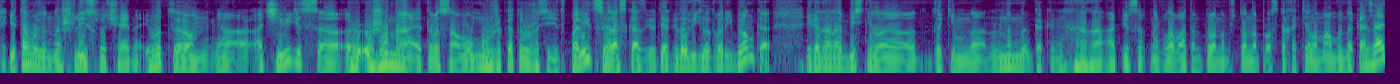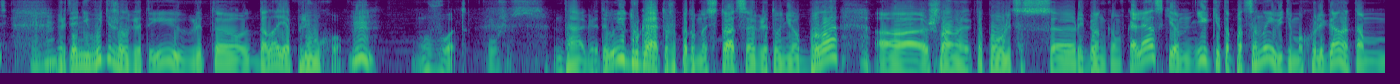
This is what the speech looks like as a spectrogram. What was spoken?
и там ее нашли случайно. И вот э, очевидец, э, жена этого самого мужа, который уже сидит в полиции, рассказывает, говорит, я когда увидела этого ребенка, и когда она объяснила таким, э, как описывает нагловатым тоном, что она просто хотела маму наказать, Мгм. говорит, я не выдержала, говорит, и говорит, э, дала я плюху. Вот. Ужас. Да, говорит, и другая тоже подобная ситуация, говорит, у нее была. э, шла она как-то по улице с э, ребенком в коляске, и какие-то пацаны, видимо, хулиганы там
